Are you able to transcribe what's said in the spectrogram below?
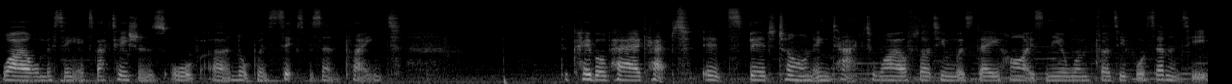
while missing expectations of a 0.6% print. The cable pair kept its bid tone intact while flirting with day highs near 134.70,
